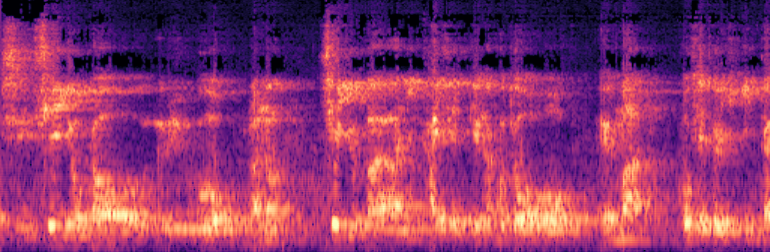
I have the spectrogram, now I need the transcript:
正常化を、をあの、正常化に返せっていうようなことを、え、まあ、公正取引委員会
